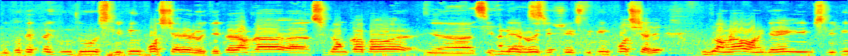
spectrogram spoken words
বুদ্ধদেবটা কিন্তু স্লিপিং পশ্চারে রয়েছে। এটা আমরা শ্রীলঙ্কা বা যেখানে রয়েছে সেই স্লিপিং পশ্চারে কিন্তু আমরা অনেক জায়গায় এই স্লিপিং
